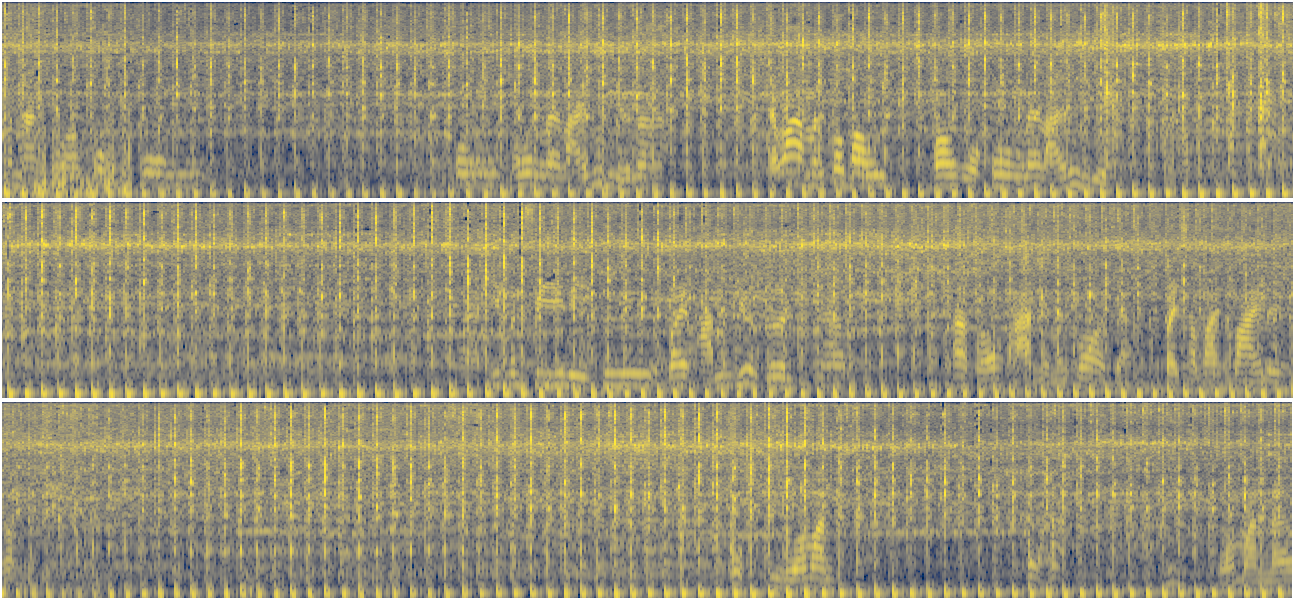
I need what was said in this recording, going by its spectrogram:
มันหนักกว่าพวกโครงโครงโครงหลาย ๆ รุ่นอยู่นะฮะ แต่ว่ามันก็เบาเบากว่าโครงหลาย ๆ รุ่นอยู่นะครับอ่าที่มันฟรีนี่คือใบผานมันเยอะเกินนะครับ ถ้าสองผานเนี่ยมันก็จะไปสบาย ๆ เลยครับโอ้หัวมัน หัวมันแล้ว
